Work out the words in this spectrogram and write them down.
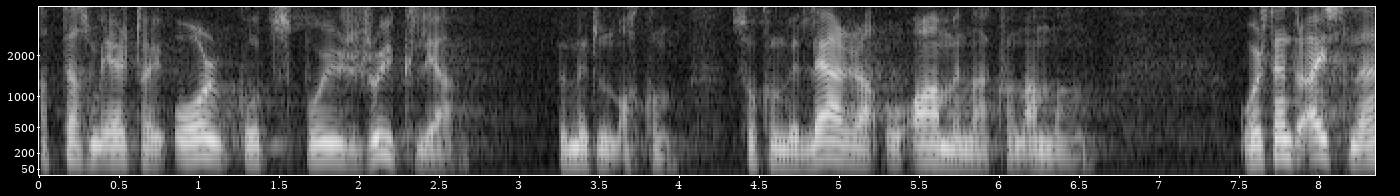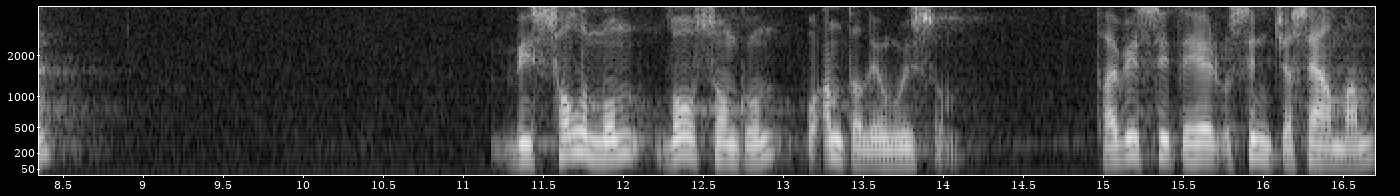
At det som er ta i år gods bor rykliga i middelen okkon, så kan vi læra og anmynna kvann annan. Og her stender eisne, vi Solomon, lovsongon og antallig om visom. Ta vi sitter her og syndja saman,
